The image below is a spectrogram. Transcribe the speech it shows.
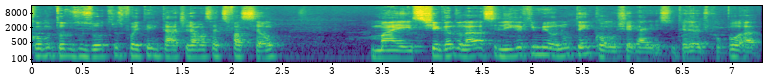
como todos os outros, foi tentar tirar uma satisfação. Mas chegando lá, ela se liga que, meu, não tem como chegar nisso, entendeu? Tipo, porra,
